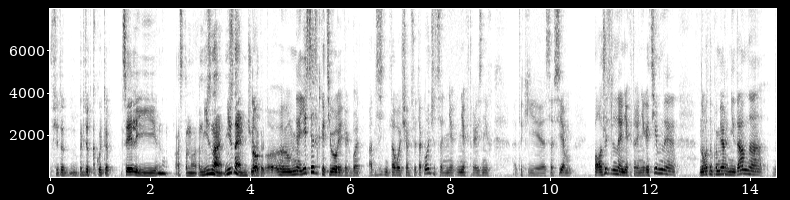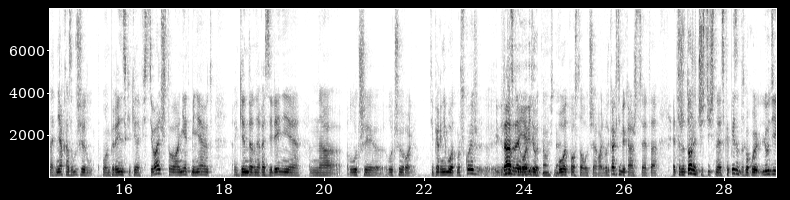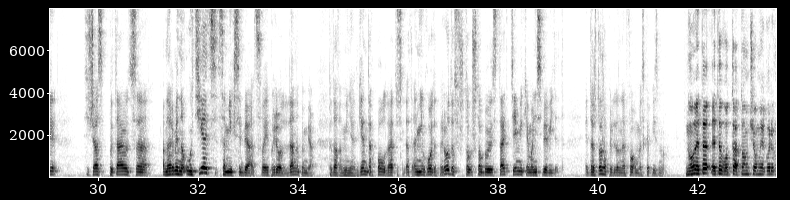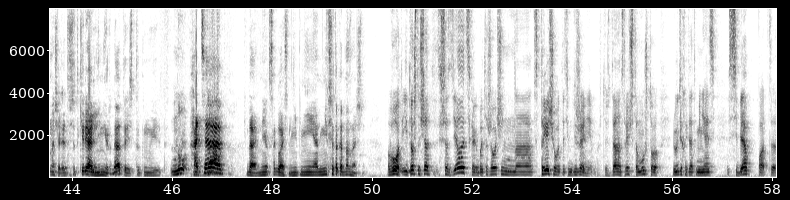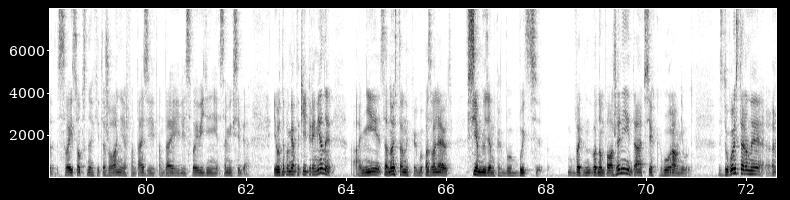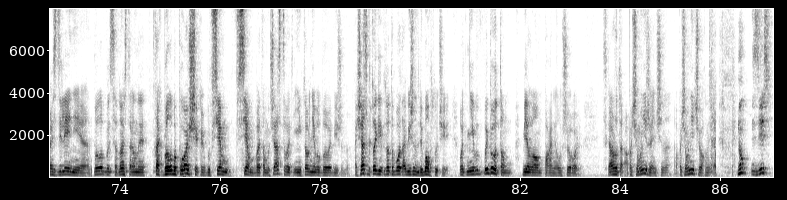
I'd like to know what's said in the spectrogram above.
все это придет к какой-то цели и ну, остановится. Не знаю, не знаю ничего. Но э, у меня есть несколько теорий, как бы, относительно того, чем все это кончится. Не- некоторые из них э, такие совсем положительные, некоторые негативные. Но вот, например, недавно на днях озвучил Берлинский кинофестиваль, что они отменяют гендерное разделение на лучшие, лучшую роль. Теперь не будет мужской или Да, да, женской да, я роли. видел эту новость. да. Будет просто лучшая роль. Вот как тебе кажется, это, это же тоже частично эскапизм, поскольку люди сейчас пытаются одновременно уйти от самих себя, от своей природы, да, например, когда там меняют гендер, пол, да, то есть они уходят от природы, что- чтобы стать теми, кем они себя видят. Это же тоже определенная форма эскапизма. Ну, это, это вот о том, чем я говорю вначале. Это все-таки реальный мир, да? То есть тут мы. Ну, Хотя. да. Да, не согласен, не, не, не все так однозначно. Вот, и то, что сейчас, сейчас делается, как бы это же очень навстречу вот этим движениям. То есть, да, навстречу тому, что люди хотят менять себя под э, свои собственные какие-то желания, фантазии, там, да, или свое видение самих себя. И вот, например, такие перемены, они, с одной стороны, как бы позволяют всем людям как бы быть в, в одном положении, да, всех как бы уравнивают. С другой стороны, разделение было бы, с одной стороны, так было бы проще как бы всем, всем в этом участвовать, и никто не был бы обижен. А сейчас в итоге кто-то будет обижен в любом случае. Вот не выберут там белого парня лучшую роль, скажут, а почему не женщина, а почему не черный? Ну, здесь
